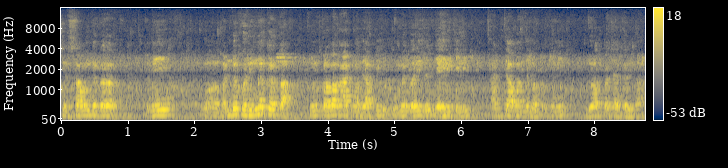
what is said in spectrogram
शिरसावंत करत तुम्ही बंडखोरी न करता तुम्ही प्रभाग आठमध्ये आपली उमेदवारी जाहीर केली आणि त्या माध्यमातून तुम्ही जोरात प्रचार करीत आहात.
